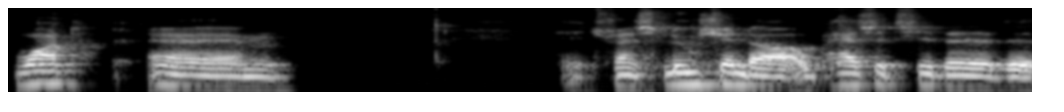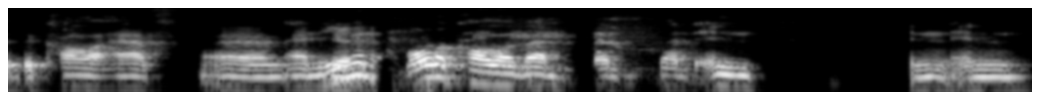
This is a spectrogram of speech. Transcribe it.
what um, translucent or opacity the, the, the color have. Um, and even yeah. watercolor that, that that in in in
